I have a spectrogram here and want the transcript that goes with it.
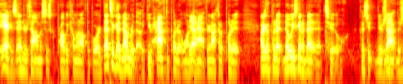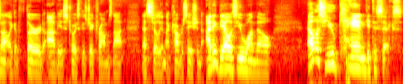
yeah, because Andrew Thomas is probably coming off the board. That's a good number though. You have to put it at one and a half. You're not going to put it. Not going to put it. Nobody's going to bet it at two because there's No. not there's not like a third obvious choice because Jake Fromm's not necessarily in that conversation. I think the LSU one though. LSU can get to six.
